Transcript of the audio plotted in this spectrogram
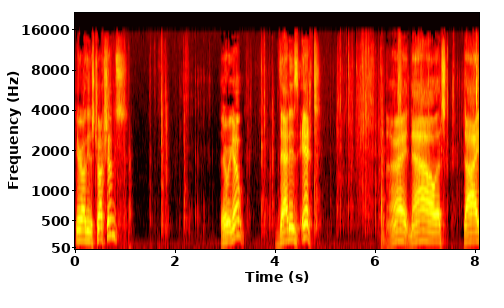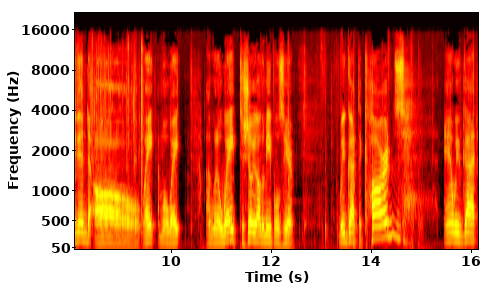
Here are the instructions. There we go. That is it. All right, now let's dive into. Oh, wait, I'm gonna wait. I'm gonna wait to show you all the meeples here. We've got the cards, and we've got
